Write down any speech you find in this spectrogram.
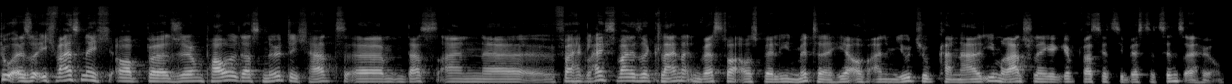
Du, also ich weiß nicht, ob äh, Jerome Powell das nötig hat, ähm, dass ein äh, vergleichsweise kleiner Investor aus Berlin Mitte hier auf einem YouTube-Kanal ihm Ratschläge gibt, was jetzt die beste Zinserhöhung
